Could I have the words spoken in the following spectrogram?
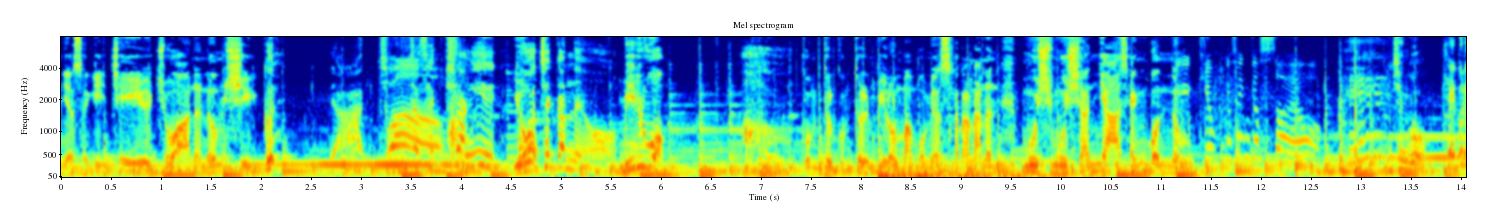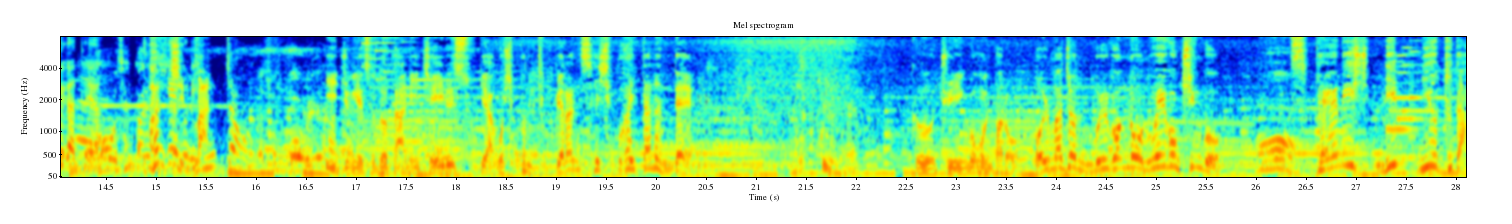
녀석이 제일 좋아하는 음식은 야, 진짜 와. 색상이 동화책 같네요. 밀웜. 아우 꿈틀꿈틀 밀웜만 보면 살아나는 무시무시한 야생 본능. 귀엽게 생겼어요. 이 친구. 개구리 같아요. 어, 색깔이 하지만 진짜 이 중에서도 단이 제일 소개하고 싶은 특별한 새 식구가 있다는데 그 주인공은 바로 얼마 전 물 건너온 외국 친구 어, 스페니쉬 립 뉴트다.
